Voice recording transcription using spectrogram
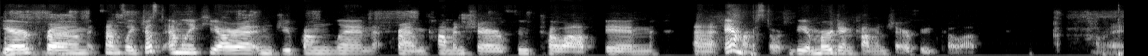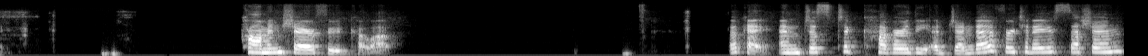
hear from, it sounds like just Emily Chiara and Jupong Lin from Common Share Food Co-op in uh, Amherst, or the emerging Common Share Food Co-op. All right. Common Share Food Co-op. Okay, and just to cover the agenda for today's session,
